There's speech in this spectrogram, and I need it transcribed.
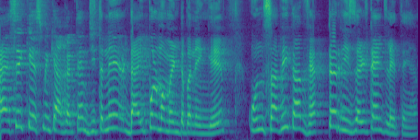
ऐसे केस में क्या करते हैं, जितने डाइपोल मोमेंट बनेंगे, उन सभी का वेक्टर रिजल्टेंट लेते हैं।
